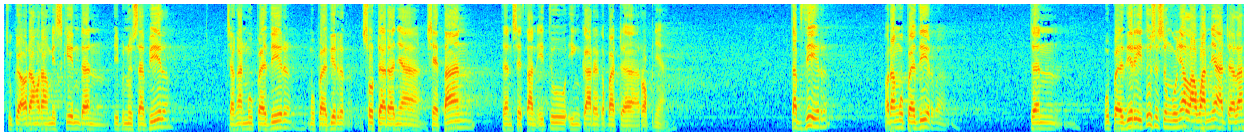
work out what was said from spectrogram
juga orang-orang miskin dan ibnu sabil jangan mubadir mubadir saudaranya setan dan setan itu ingkar kepada robnya tabzir orang mubadir dan mubadir itu sesungguhnya lawannya adalah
